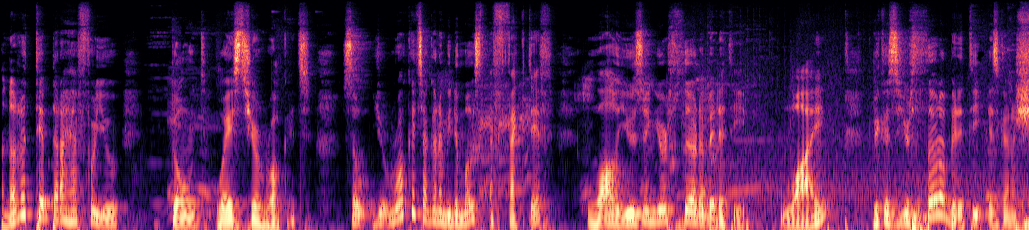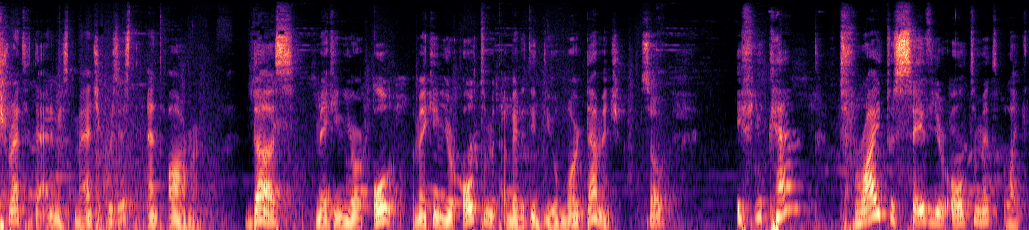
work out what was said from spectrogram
Another tip that I have for you, don't waste your rockets. So your rockets are gonna be the most effective while using your third ability. Why? because your third ability is gonna shred the enemy's magic resist and armor, thus making your making your ultimate ability deal more damage. So if you can, try to save your ultimate like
